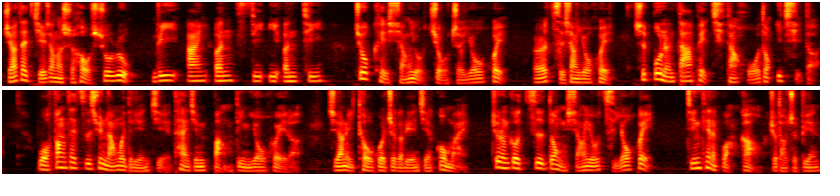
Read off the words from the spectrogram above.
只要在结账的时候输入 V I N C E N T，就可以享有九折优惠。而此项优惠，是不能搭配其他活动一起的。我放在资讯栏位的链接，它已经绑定优惠了。只要你透过这个链接购买，就能够自动享有此优惠。今天的广告就到这边，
